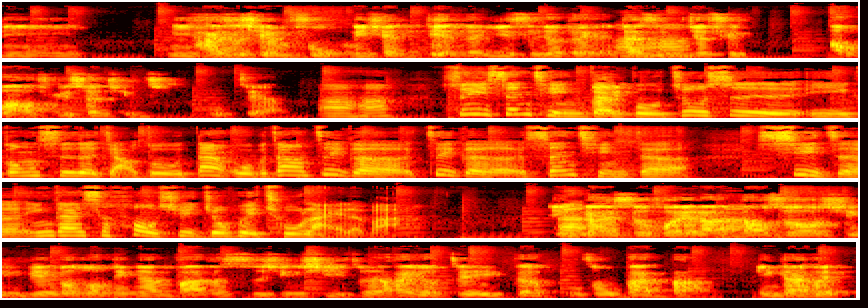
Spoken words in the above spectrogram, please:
你你还是先付，你先垫的意思就对了，但是你就去劳保局申请给付这样。嗯哼，所以申请的补助是以公司的角度，但我不知道这个这个申请的。细则应该是后续就会出来了吧？应该是会啦，呃、到时候性别公众平等法的施行细则，还有这一个补助办法，应该会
